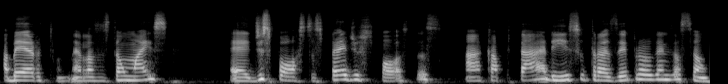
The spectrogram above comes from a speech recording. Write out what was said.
aberto, né? elas estão mais é, dispostas, predispostas a captar isso, trazer para a organização.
